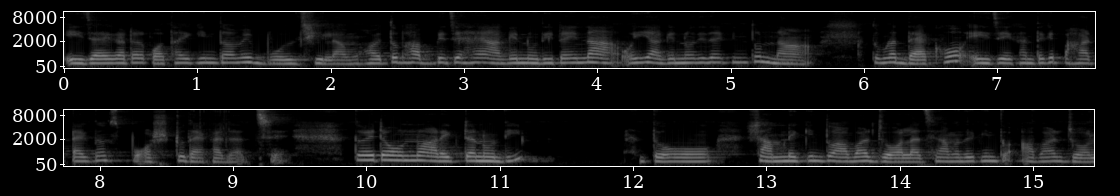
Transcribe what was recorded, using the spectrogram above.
এই জায়গাটার কথাই কিন্তু আমি বলছিলাম। হয়তো ভাববে যে হ্যাঁ আগের নদীটাই না, ওই আগের নদীটা কিন্তু না। তোমরা দেখো, এই যে এখান থেকে পাহাড়টা একদম স্পষ্ট দেখা যাচ্ছে। তো এটা অন্য আরেকটা নদী। তো সামনে কিন্তু আবার জল আছে, আমাদের কিন্তু আবার জল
